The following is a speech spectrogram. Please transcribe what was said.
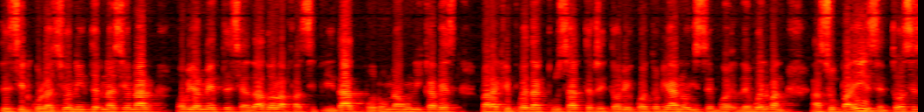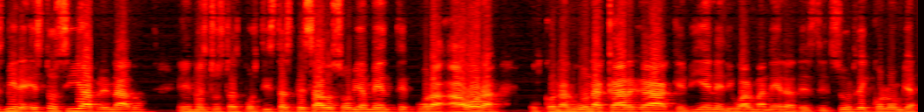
de circulación internacional, obviamente se ha dado la facilidad por una única vez para que puedan cruzar territorio ecuatoriano y se devuelvan a su país. Entonces, mire, esto sí ha frenado eh, nuestros transportistas pesados, obviamente por ahora pues, con alguna carga que viene de igual manera desde el sur de Colombia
